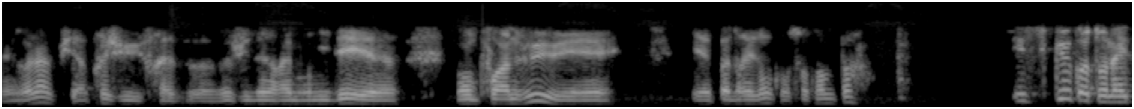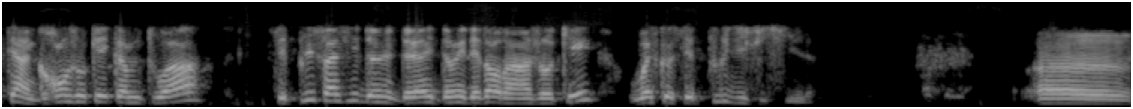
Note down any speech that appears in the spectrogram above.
Et voilà. Puis après, je lui ferai, euh, je lui donnerai mon idée, euh, mon point de vue, et il n'y a pas de raison qu'on s'entende pas. Est-ce que quand on a été un grand jockey comme toi, c'est plus facile de, de donner des ordres à un jockey ou est-ce que c'est plus difficile? Euh,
